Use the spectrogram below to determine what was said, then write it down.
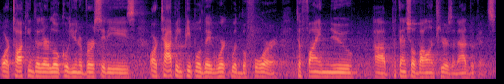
or talking to their local universities or tapping people they'd worked with before to find new uh, potential volunteers and advocates.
